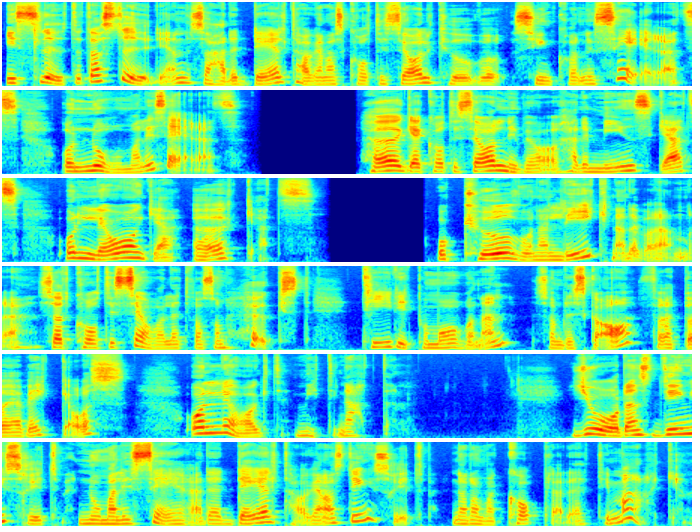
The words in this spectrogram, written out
I slutet av studien så hade deltagarnas kortisolkurvor synkroniserats och normaliserats. Höga kortisolnivåer hade minskats och låga ökats och kurvorna liknade varandra så att kortisolet var som högst tidigt på morgonen, som det ska, för att börja väcka oss, och lågt mitt i natten. Jordens dygnsrytm normaliserade deltagarnas dygnsrytm när de var kopplade till marken.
